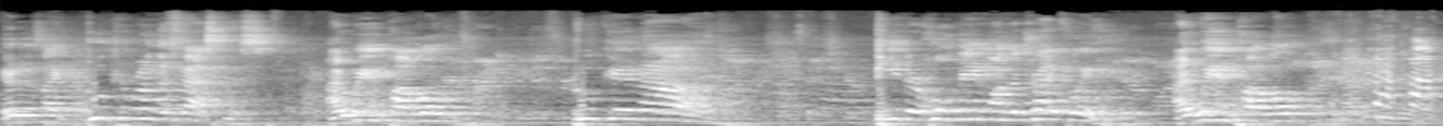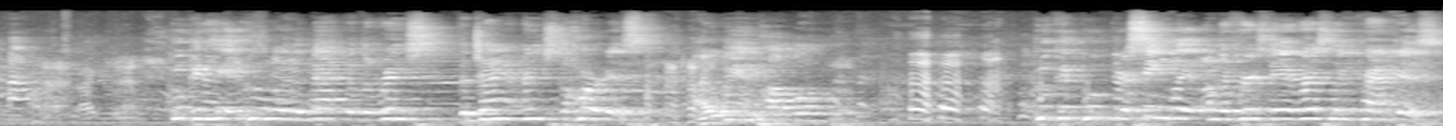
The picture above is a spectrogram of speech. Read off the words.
It was like, who can run the fastest? I win, Pablo. Who can uh, pee their whole name on the driveway? I win, Pablo. Who can hit who in the back with the wrench, the giant wrench the hardest? I win, Pablo. Who could poop their singlet on the first day of wrestling practice?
